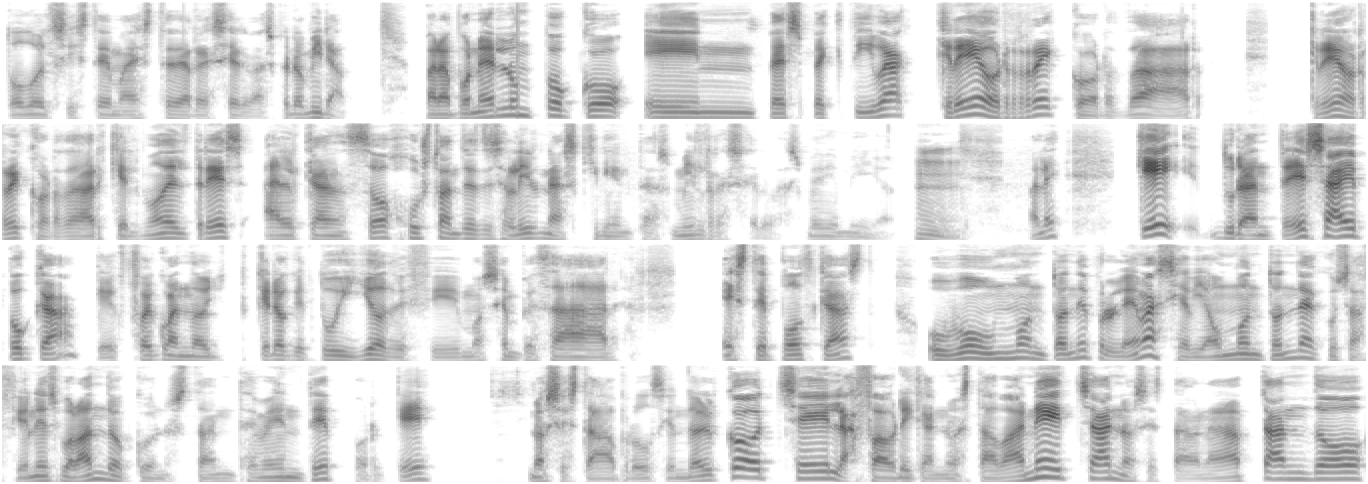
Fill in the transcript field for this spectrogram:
todo el sistema este de reservas. Pero mira, para ponerlo un poco en perspectiva, creo recordar, creo recordar que el Model 3 alcanzó justo antes de salir unas 500.000 reservas, medio millón. Hmm. Que durante esa época, que fue cuando creo que tú y yo decidimos empezar este podcast, hubo un montón de problemas y había un montón de acusaciones volando constantemente porque no se estaba produciendo el coche, las fábricas no estaban hechas, no se estaban adaptando,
